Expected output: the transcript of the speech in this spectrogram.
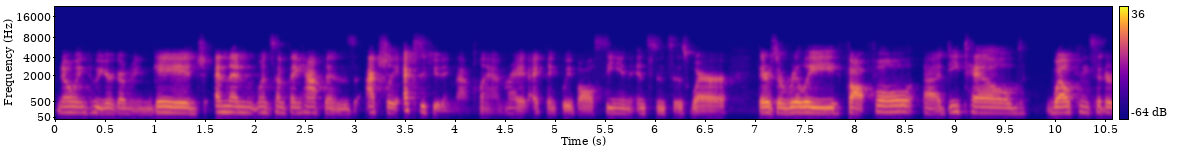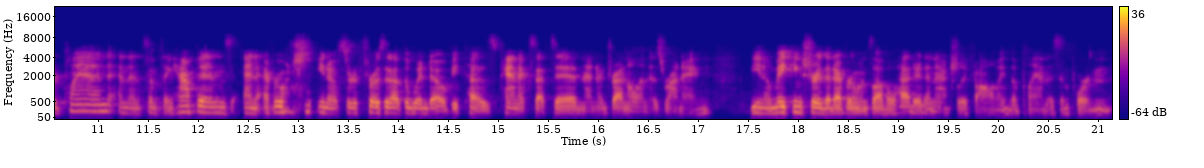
knowing who you're going to engage and then when something happens actually executing that plan right? I think we've all seen instances where there's a really thoughtful uh, detailed well considered plan and then something happens and everyone you know sort of throws it out the window because panic sets in and adrenaline is running you know making sure that everyone's level headed and actually following the plan is important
